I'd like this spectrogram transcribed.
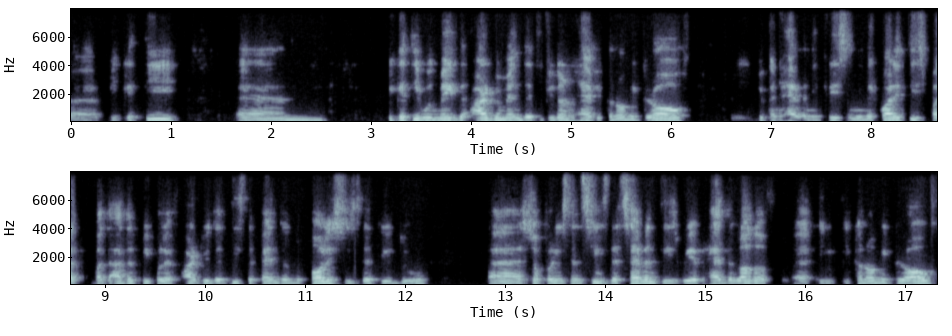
uh, Piketty. Um, Piketty would make the argument that if you don't have economic growth, you can have an increase in inequalities, but, but other people have argued that this depends on the policies that you do. Uh, so for instance, since the 70s, we have had a lot of uh, economic growth,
